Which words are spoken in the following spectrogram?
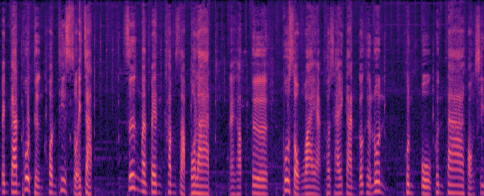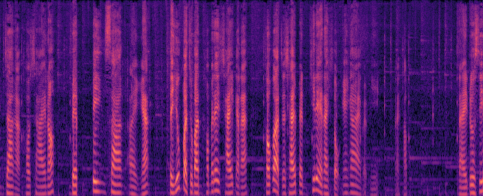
เป็นการพูดถึงคนที่สวยจัด ซึ่งมันเป็นคำศัพท์โบราณนะครับ คือผู้สูงวัยอะเขาใช้กันก็คือรุ่นคุณปู่คุณตาของชินจังอะเขาใช้เนาะ ปิงซังอะไรอย่างเงี้ย แต่ยุคปัจจุบันเขาไม่ได้ใช้กันนะเขาก็อาจจะใช้เป็นคิเรนาฮิโตะง่าย ๆ แบบนี้นะครับ ไหนดูซิ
